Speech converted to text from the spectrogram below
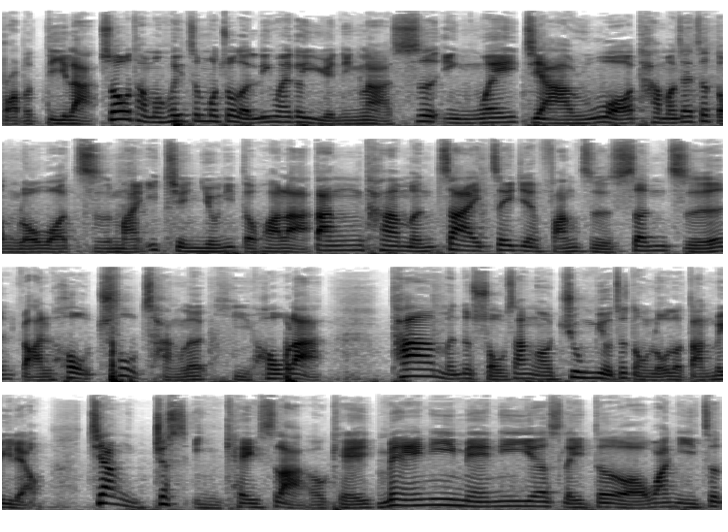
property 啦。之后他们会这么做的另外一个原因啦，是因为假如哦他们在这栋楼哦只买一间 unit 的话啦，当他们在这间房子升值然后出场了以后啦。他们的手上哦就没有这栋楼的单位了。这样 just in case 啦，OK，many many years later 哦，万一这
